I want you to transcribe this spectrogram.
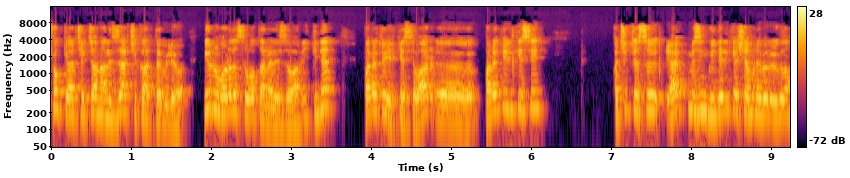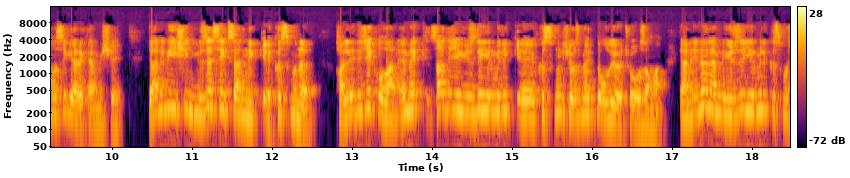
çok gerçekçi analizler çıkartabiliyor. Bir numarada SWOT analizi var. İki de Pareto ilkesi var. Pareto ilkesi açıkçası hepimizin gündelik yaşamına böyle uygulaması gereken bir şey. Yani bir işin %80'lik kısmını halledecek olan emek sadece %20'lik e, kısmını çözmekte oluyor çoğu zaman. Yani en önemli %20'lik kısmı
